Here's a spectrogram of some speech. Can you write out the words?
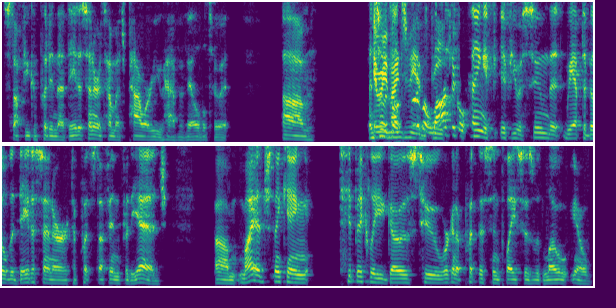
stuff you can put in that data center. It's how much power you have available to it. Um, and it so reminds it's a, me of a logical thing if, if you assume that we have to build a data center to put stuff in for the edge. Um, my edge thinking typically goes to we're going to put this in places with low, you know,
